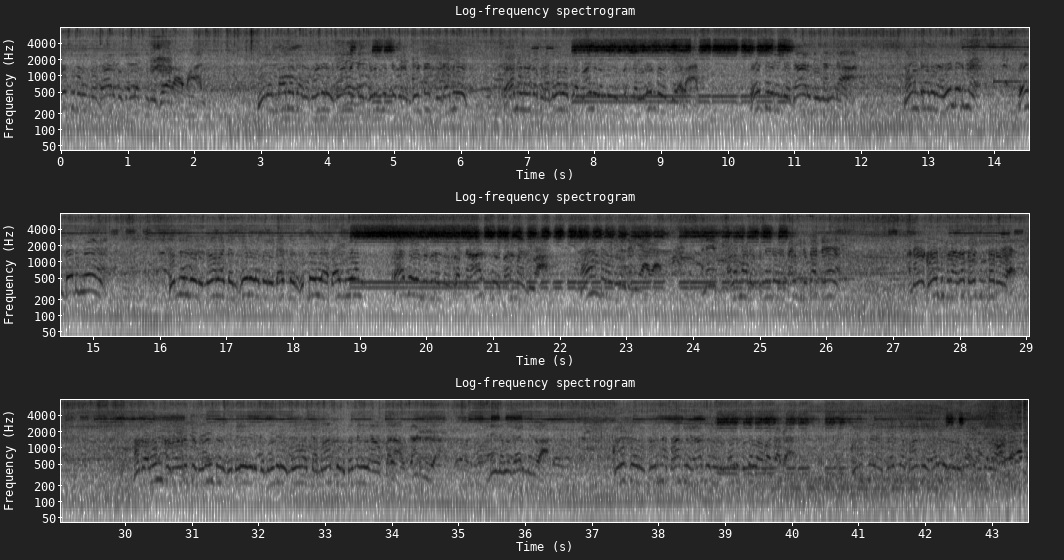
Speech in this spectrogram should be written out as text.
ஓட்டுமன்ற சார்பு கள்ளத்திரி சேராமான் இரண்டாவதாக மதுரை மாவட்டம் திருவனந்தபுரம் கூட்டத்திறமை ராமநாதபுரம் மாவட்ட மாநிலங்களில் இளம்பு தேவார் ஓட்டுமன்ற சாரதி நந்தா மூன்றாவது வேண்டடுமே வேண்டடுமே திருநெல்வேலி மாவட்டம் சீரலப்பேரி டாக்டர் சுப்பையா பாண்டியன் ராஜவந்தபுரத்தை சேர்ந்த ஆர்பூர் பரமசிவா மூன்று வழிகள் தனியாக அண்ணே பலமாடு பின்னாடி ஒரு பைக் நிப்பாட்டு அண்ணே கோஷிக்கலாக பேசிக்கிட்டு வருவேன் முதலும் குறைவிற்கு முதல்வருக்கு பெறுவதற்கு மதுரை மாவட்ட மாத்தூர் பொன்னையாம்பலாம் காரணங்களா நீ நம்ம காரணங்களா குருப்பூரை சேர்ந்த பாண்டிய ராஜன் ஒரு மாடு முதலாவதாக குருப்பூரை சேர்ந்த பாண்டிய ராஜன் ஒரு மாதிரி முதலாவதாக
